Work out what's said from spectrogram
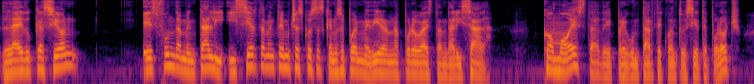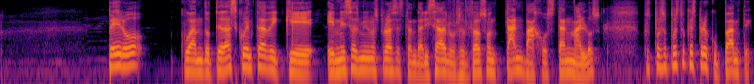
la educación es fundamental y, ciertamente hay muchas cosas que no se pueden medir en una prueba estandarizada, como esta de preguntarte cuánto es 7 por 8. Pero cuando te das cuenta de que en esas mismas pruebas estandarizadas los resultados son tan bajos, tan malos, pues por supuesto que es preocupante.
